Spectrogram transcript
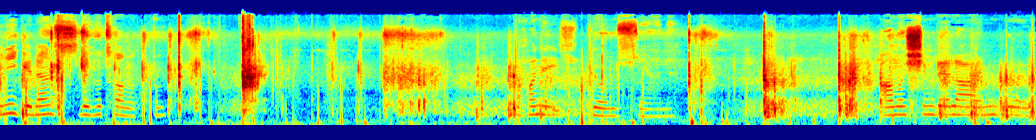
yeni gelen silahı tanıttım. Daha ne istiyorsunuz yani? Ama şimdi el alemi böyle.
